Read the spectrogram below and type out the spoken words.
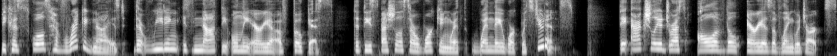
because schools have recognized that reading is not the only area of focus that these specialists are working with when they work with students. They actually address all of the areas of language arts.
